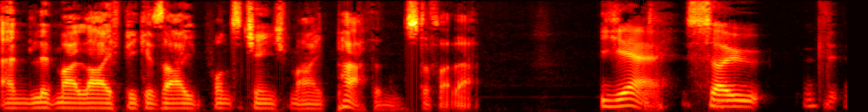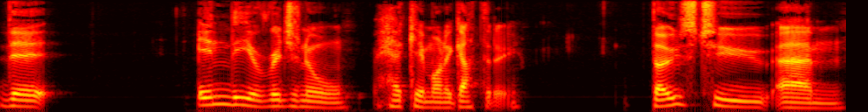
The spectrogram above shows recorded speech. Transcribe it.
and live my life because I want to change my path and stuff like that. Yeah. So th- the in the original Heike Monogatari, those two um,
